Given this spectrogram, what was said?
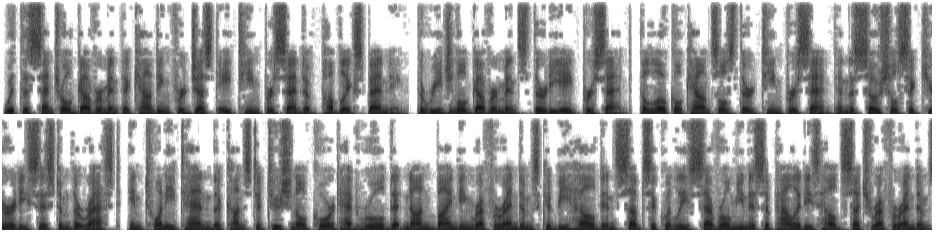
With the central government accounting for just 18% of public spending, the regional governments 38%, the local councils 13% and the social security system the rest. In 2010, the Constitutional Court had ruled that non-binding referendums could be held and subsequently several municipalities held such referendums.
